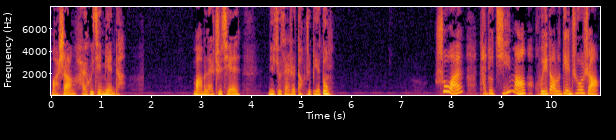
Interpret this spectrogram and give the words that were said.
马上还会见面的。妈妈来之前，你就在这等着，别动。说完，他就急忙回到了电车上。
